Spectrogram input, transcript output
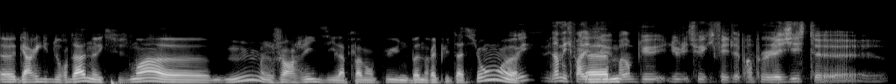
euh, Gary Dourdan, excuse-moi, euh, hmm, George il a pas non plus une bonne réputation. euh, Oui. Non, mais je parlais euh, du, par exemple du, du celui qui fait par exemple le légiste. Euh,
